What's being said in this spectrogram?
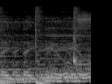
一定要。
